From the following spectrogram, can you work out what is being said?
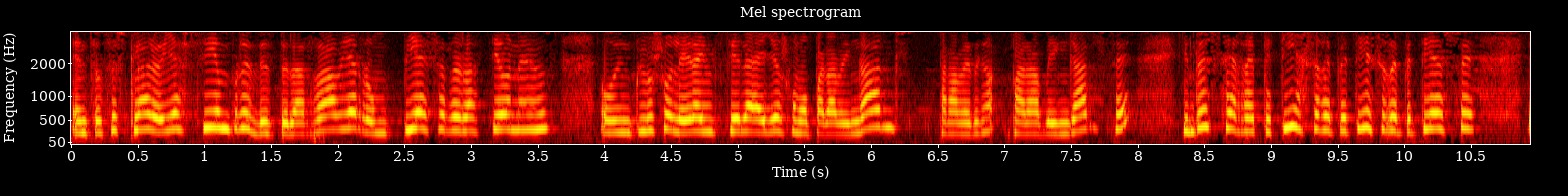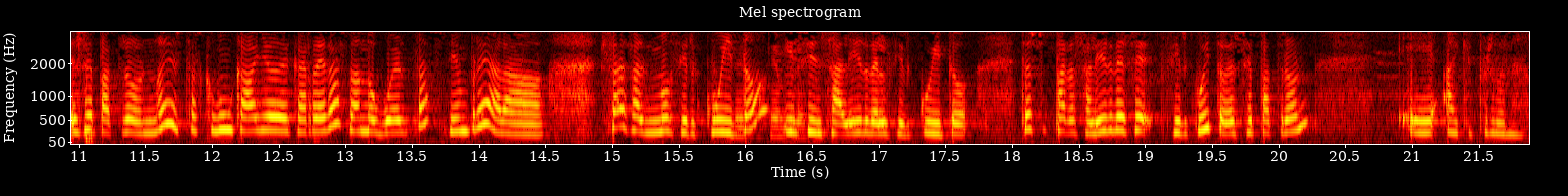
Entonces, claro, ella siempre desde la rabia rompía esas relaciones o incluso le era infiel a ellos como para, vengar, para, para vengarse. Y entonces se repetía, se repetía, se repetía ese, ese patrón, ¿no? Y estás como un caballo de carreras dando vueltas siempre a la, ¿sabes? al mismo circuito y sin salir del circuito. Entonces, para salir de ese circuito, de ese patrón, eh, hay que perdonar.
